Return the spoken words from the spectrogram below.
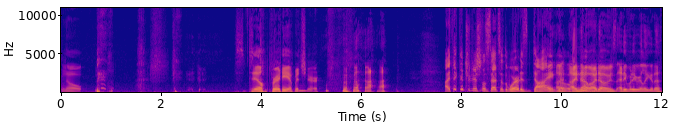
no. Still pretty immature. I think the traditional sense of the word is dying, though. I, I know, Yeah. I know. Is anybody really gonna?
